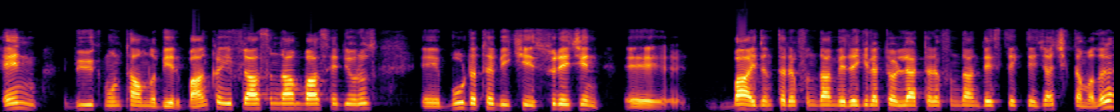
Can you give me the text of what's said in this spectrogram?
en büyük muntamlı bir banka iflasından bahsediyoruz. E, burada tabii ki sürecin e, Biden tarafından ve regülatörler tarafından destekleyici açıklamaları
